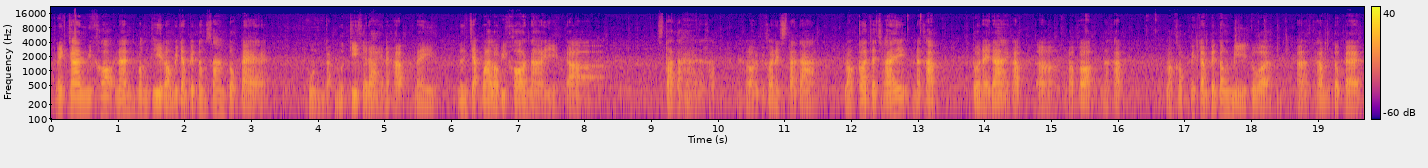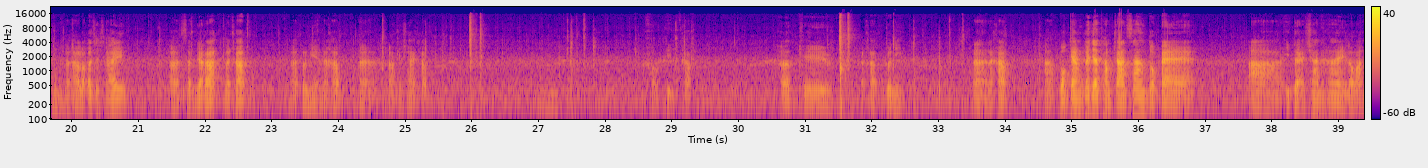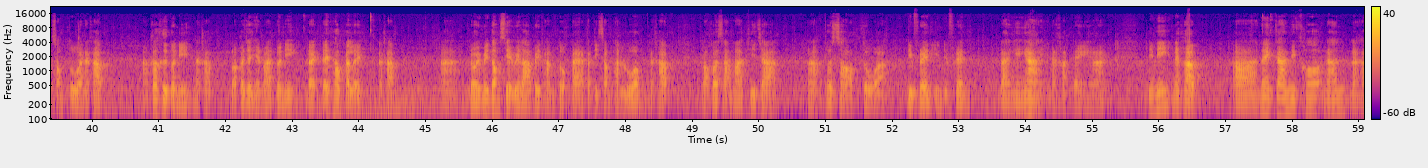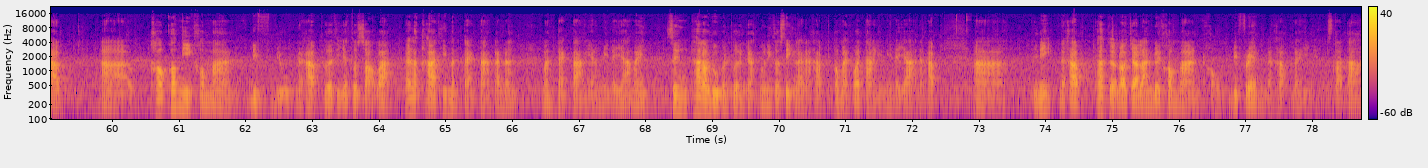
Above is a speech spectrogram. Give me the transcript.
ในการวิเคราะห์นั้นบางทีเราไม่จำเป็นต้องสร้างตัวแปรหุ่นแบบเมื่อกี้ก็ได้นะครับ ในเนื่องจากว่าเราวิเคราะห์ในสตาร์ตานะครับเราวิเคราะห์ใน Stata เราก็จะใช้นะครับตัวไหนได้ครับอ่าแล้วก็นะครับ เราก็ไม่จำเป็นต้องมีตัวอ่าทำตัวแปรหุ่นนะครับ เราก็จะใช้สัญลักษณ์นะครับตัวนี้นะครับอ่าไม่ใช่ครับอขอผิดครับโอเคนะครับตัวนี้อ่านะครับโปรแกรมก็จะทำการสร้างตัวแปรอินเตอร์แอคชั่นให้ระหว่าง 2 ตัวนะครับ ก็คือตัวนี้นะครับ เราก็จะเห็นว่าตัวนี้ได้ได้เท่ากันเลยนะครับ โดยไม่ต้องเสียเวลาไปทำตัวแปรปฏิสัมพันธ์ร่วมนะครับ เราก็สามารถที่จะทดสอบตัว different indifferent ได้ง่าย ๆนะครับได้ง่ายๆ ทีนี้นะครับในการวิเคราะห์นั้นนะครับเขาก็มี command diff อยู่นะครับ เพื่อที่จะทดสอบว่าเอ๊ะราคาที่มันแตกต่างกันนั้น มันแตกต่างอย่างมีนัยยะไหม ซึ่งถ้าเราดูเผินๆกับตรงนี้ก็ซิกแล้วนะครับ ก็หมายความว่าต่างอย่างมีนัยยะนะครับ ทีนี้นะครับถ้าเกิดเราจะรันด้วยคอมมานด์ของ different นะครับใน Stata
